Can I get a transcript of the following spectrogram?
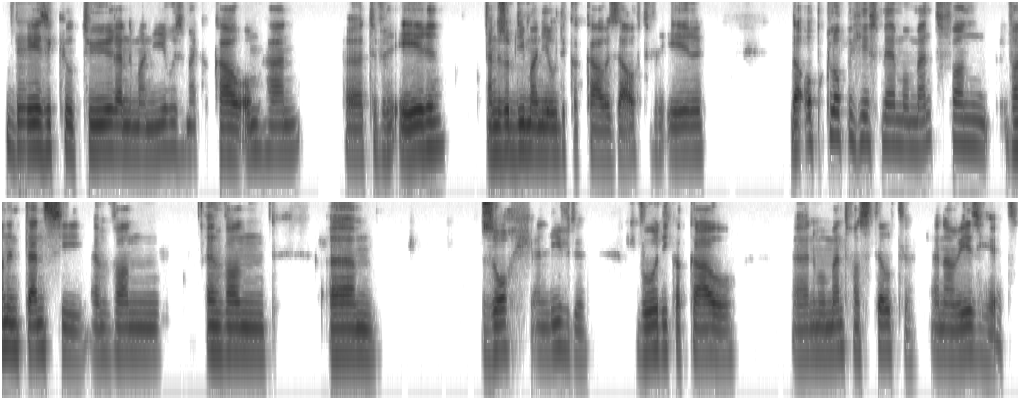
deze cultuur en de manier hoe ze met cacao omgaan uh, te vereren. En dus op die manier ook de cacao zelf te vereren. Dat opkloppen geeft mij een moment van, van intentie en van, en van um, zorg en liefde voor die cacao. een moment van stilte en aanwezigheid.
